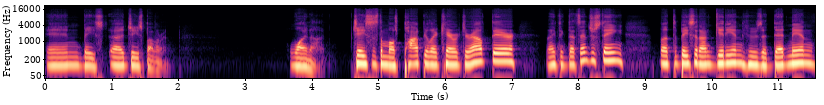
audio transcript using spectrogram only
and base uh, Jace Beleren. Why not? Jace is the most popular character out there, and I think that's interesting. But to base it on Gideon, who's a dead man,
